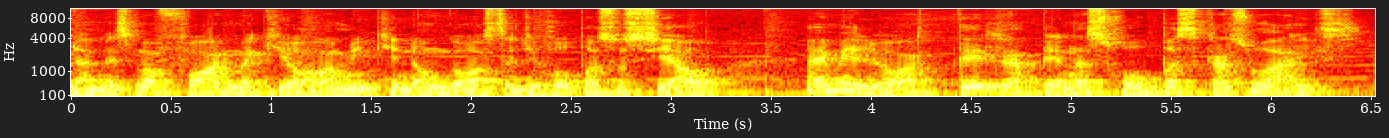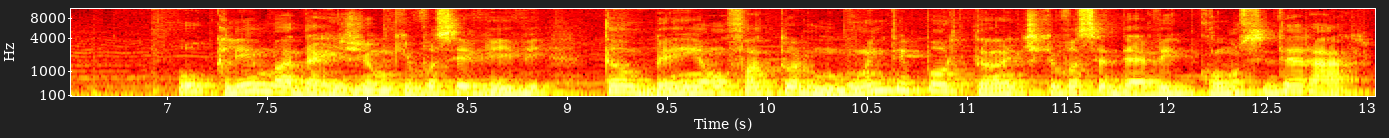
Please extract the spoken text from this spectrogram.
Da mesma forma que homem que não gosta de roupa social, é melhor ter apenas roupas casuais. O clima da região que você vive também é um fator muito importante que você deve considerar.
